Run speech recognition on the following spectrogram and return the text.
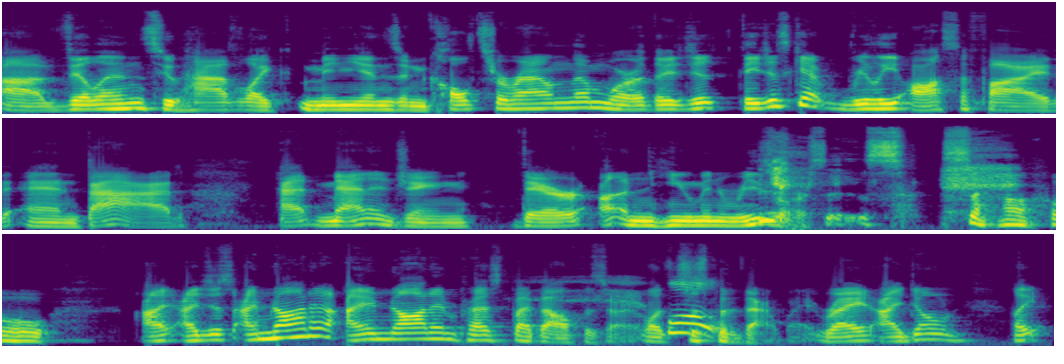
uh, villains who have like minions and cults around them, where they just they just get really ossified and bad at managing their unhuman resources. so I, I just I'm not I'm not impressed by Balthazar. Let's Well- just put it that way, right? I don't like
